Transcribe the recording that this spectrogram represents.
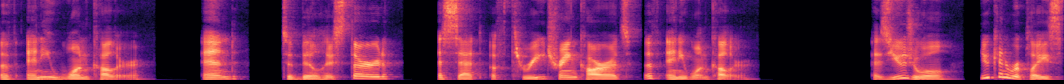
of any one color, and to bill his third, a set of three train cards of any one color. As usual, you can replace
